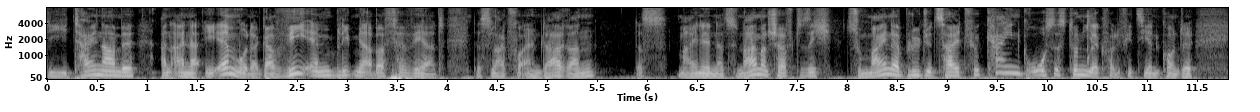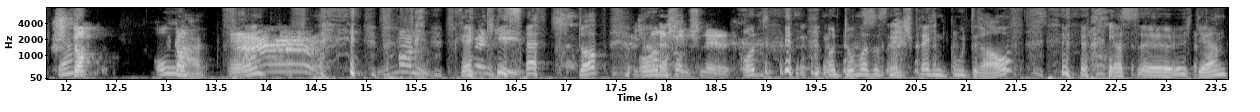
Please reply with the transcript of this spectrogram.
Die Teilnahme an einer EM oder gar WM blieb mir aber verwehrt. Das lag vor allem daran, dass meine Nationalmannschaft sich zu meiner Blütezeit für kein großes Turnier qualifizieren konnte. Stopp! Oh. Frank, Ah, Mann! Frankie Frankie. sagt Stopp Ich war und, schon schnell. und, und Thomas ist entsprechend gut drauf. Das äh, höre ich gern.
